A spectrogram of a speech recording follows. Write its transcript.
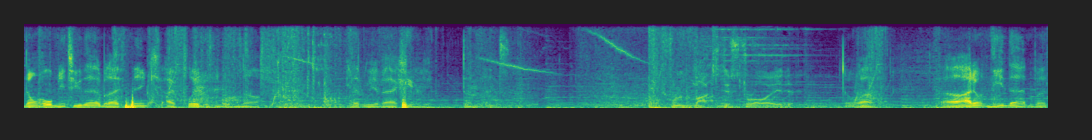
Don't hold me to that, but I think I've played with him that we have actually done that. Fruit box destroyed. Oh wow. Uh, I don't need that, but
